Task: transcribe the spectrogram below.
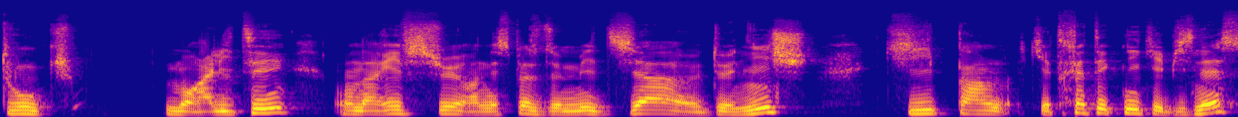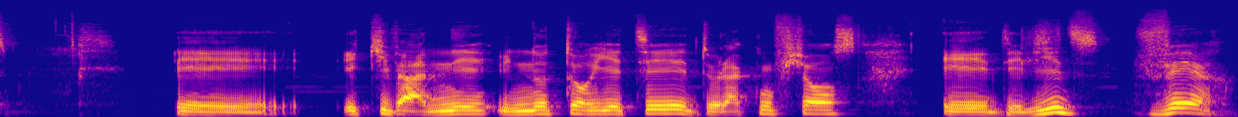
Donc, moralité, on arrive sur un espèce de média euh, de niche qui parle, qui est très technique et business, et qui va amener une notoriété, de la confiance et des leads vers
